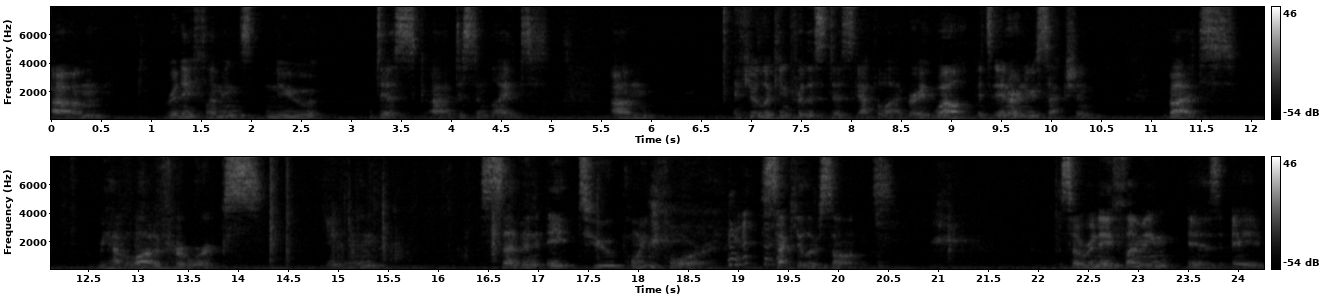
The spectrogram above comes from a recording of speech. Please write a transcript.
um, Renee Fleming's new disc, uh, Distant Light. Um, if you're looking for this disc at the library, well, it's in our new section, but we have a lot of her works in 782.4 secular songs. So Renee Fleming is a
